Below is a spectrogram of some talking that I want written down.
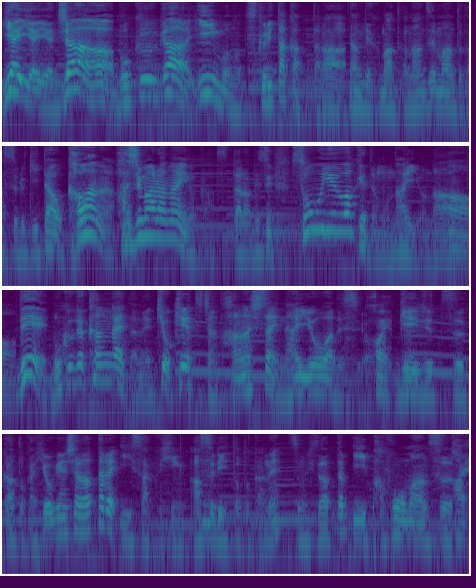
いやいやいやじゃあ僕がいいもの作りたかったら何百万とか何千万とかするギターを買わな始まらないのかっつったら別にそういうわけでもないよな。で僕が考えたね今日ケイトちゃんと話したい内容はですよ、はい。芸術家とか表現者だったらいい作品アスリートとかね、その人だったらいいパフォーマンス、はいはい。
